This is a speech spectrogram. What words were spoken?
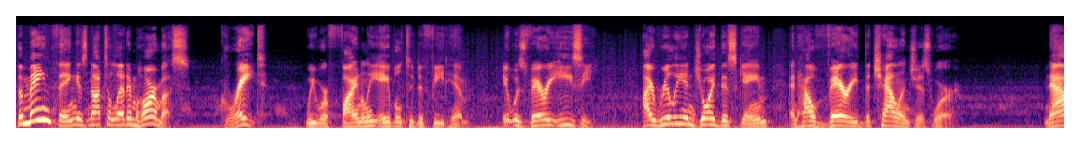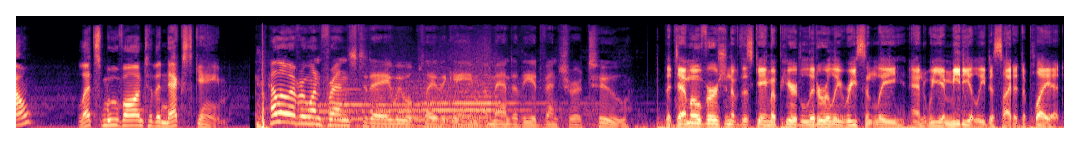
The main thing is not to let him harm us. Great. We were finally able to defeat him. It was very easy. I really enjoyed this game and how varied the challenges were. Now, let's move on to the next game. Hello everyone friends, today we will play the game Amanda the Adventurer 2. The demo version of this game appeared literally recently, and we immediately decided to play it.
